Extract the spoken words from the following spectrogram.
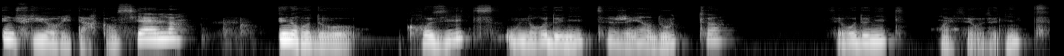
une fluorite arc-en-ciel, une rhodochrosite ou une rhodonite, j'ai un doute. C'est rhodonite? Ouais, c'est rhodonite.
